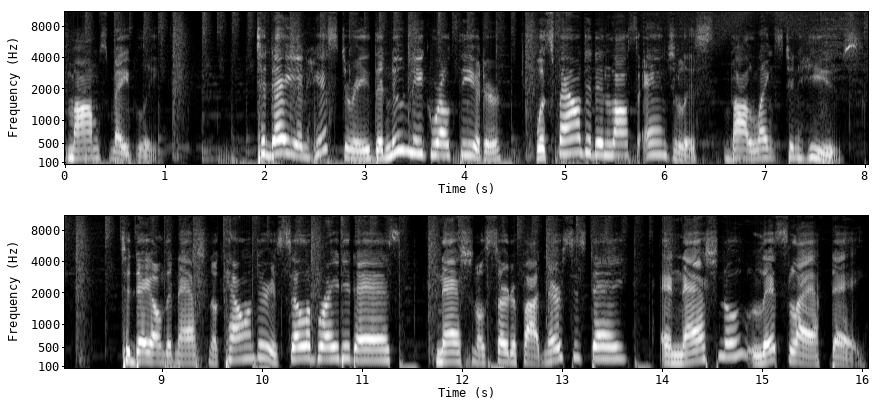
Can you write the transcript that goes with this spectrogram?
Moms Mabley. Today in history, the New Negro Theater was founded in Los Angeles by Langston Hughes. Today on the national calendar is celebrated as National Certified Nurses Day and National Let's Laugh Day.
